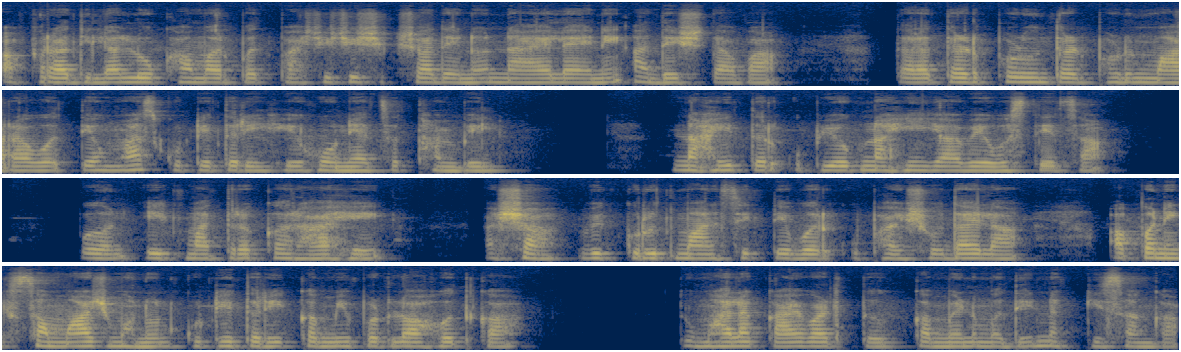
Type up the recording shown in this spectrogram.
अपराधीला लोकामार्फत फाशीची शिक्षा देणं न्यायालयाने आदेश द्यावा. त्याला तडफडून तडफडून मारावं तेव्हाच कुठेतरी हे होण्याचं थांबेल. नाही तर उपयोग नाही या व्यवस्थेचा. पण एक मात्र खरं आहे. अशा विकृत मानसिकतेवर उपाय शोधायला आपण एक समाज म्हणून कुठेतरी कमी पडलो आहोत का? तुम्हाला काय वाटतं? कमेंटमध्ये नक्की सांगा.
